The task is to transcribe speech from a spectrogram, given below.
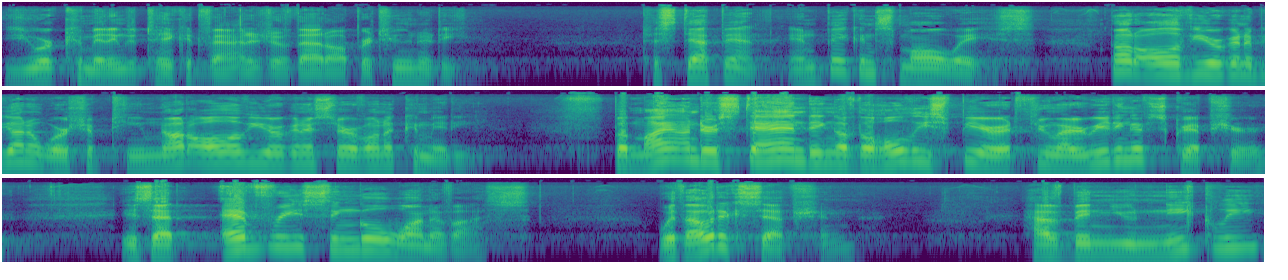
you are committing to take advantage of that opportunity, to step in in big and small ways. Not all of you are going to be on a worship team, not all of you are going to serve on a committee. But my understanding of the Holy Spirit through my reading of Scripture is that every single one of us, without exception, have been uniquely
